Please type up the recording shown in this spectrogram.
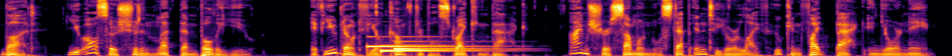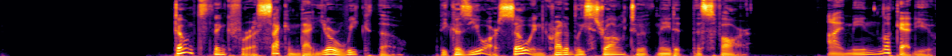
But you also shouldn't let them bully you. If you don't feel comfortable striking back, I'm sure someone will step into your life who can fight back in your name. Don't think for a second that you're weak, though, because you are so incredibly strong to have made it this far. I mean, look at you.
